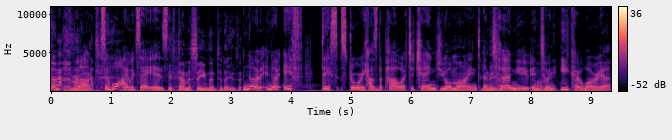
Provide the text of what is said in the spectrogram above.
Um, but- Right. so what I would say is, It's Damascene then today, is it? no, no. If this story has the power to change your mind and Amazing. turn you into an eco warrior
